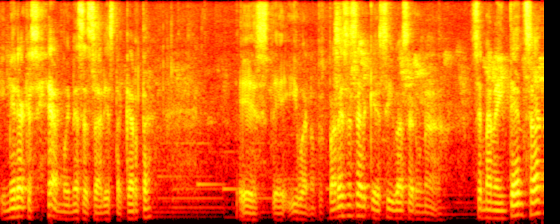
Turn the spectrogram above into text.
Y mira que sea muy necesaria esta carta. Este, y bueno, pues parece ser que sí va a ser una semana intensa,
